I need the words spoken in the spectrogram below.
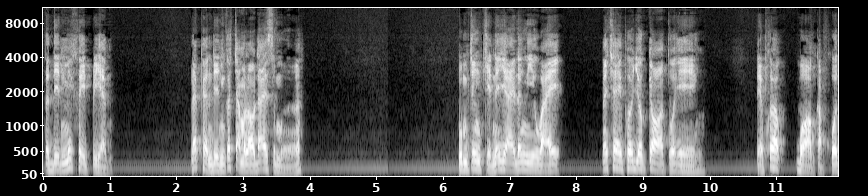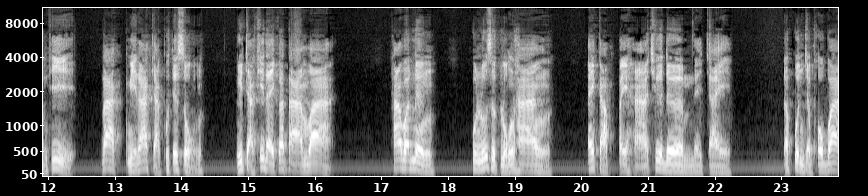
แต่ดินไม่เคยเปลี่ยน และแผ่นดินก็จำเราได้เสมอผมจึงเขียนนิยายเรื่องนี้ไว้ ไม่ใช่เพื่อยกจอตัวเอง แต่เพื่อบอกกับคนที่รากมีรากจากพุทธสงฆ์หรือจากที่ใดก็ตามว่า ถ้าวันหนึ่ง คุณรู้สึกหลงทาง ให้กลับไปหาชื่อเดิมในใจ แล้วคุณจะพบว่า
